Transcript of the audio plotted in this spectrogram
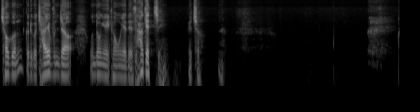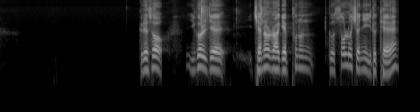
적은 그리고 자유분자 운동의 경우에 대해서 하겠지. 그렇죠? 그래서 이걸 이제 제너럴하게 푸는 그 솔루션이 이렇게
